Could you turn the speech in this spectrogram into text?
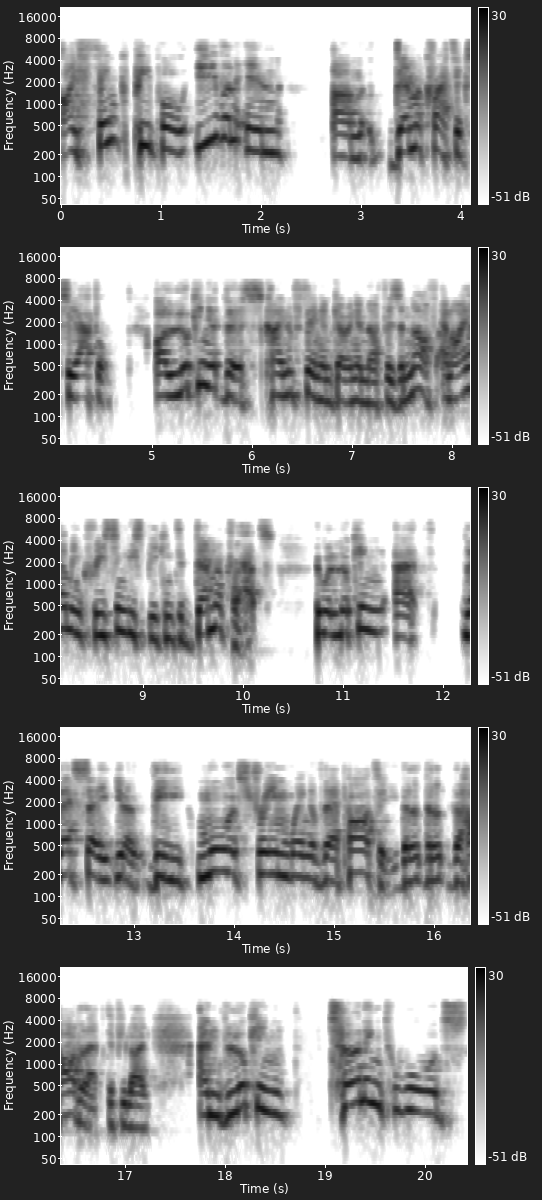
I think people, even in um, democratic Seattle, are looking at this kind of thing and going, enough is enough. And I am increasingly speaking to Democrats who are looking at, let's say, you know, the more extreme wing of their party, the, the, the hard left, if you like, and looking, turning towards,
